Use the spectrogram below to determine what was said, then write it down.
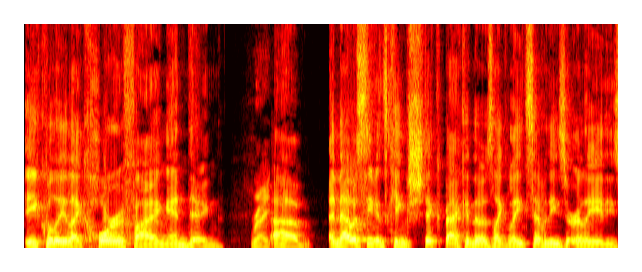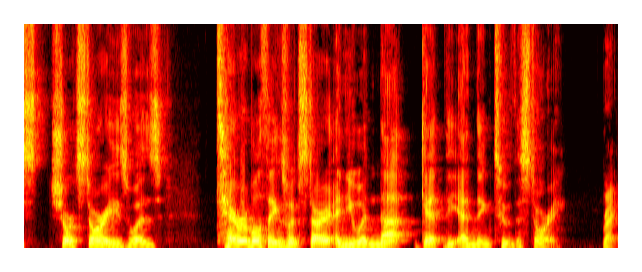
equally like horrifying ending. Right. Um, and that was Stephen King's shtick back in those like late seventies, early eighties short stories was terrible things would start and you would not get the ending to the story. right.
